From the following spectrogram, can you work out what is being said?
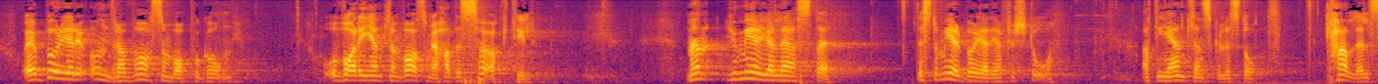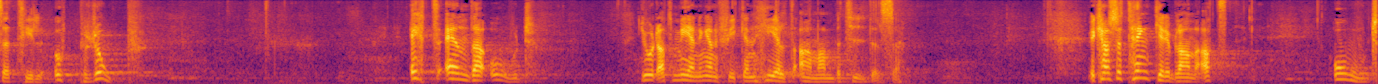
Och jag började undra vad som var på gång och vad det egentligen var som jag hade sökt till. Men ju mer jag läste, desto mer började jag förstå att det egentligen skulle stått kallelse till upprop. Ett enda ord gjorde att meningen fick en helt annan betydelse. Vi kanske tänker ibland att ord,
